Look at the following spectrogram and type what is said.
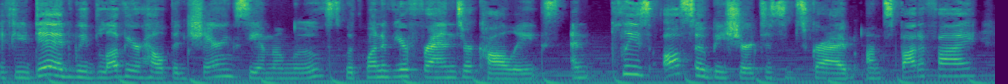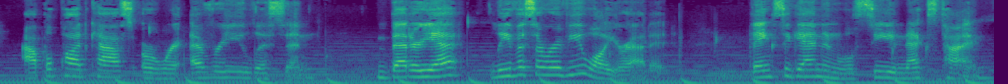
If you did, we'd love your help in sharing CMO moves with one of your friends or colleagues. And please also be sure to subscribe on Spotify, Apple Podcasts, or wherever you listen. Better yet, leave us a review while you're at it. Thanks again, and we'll see you next time.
